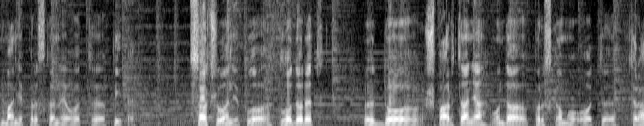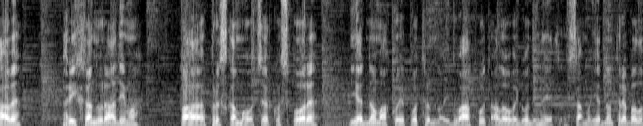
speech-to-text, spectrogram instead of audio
manje prskane od e, pipe. Sačuvan je plodoret, do špartanja, onda prskamo od e, trave, prihranu radimo, pa prskamo od cerkospore jednom, ako je potrebno i dva put, ali ove godine je samo jednom trebalo.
